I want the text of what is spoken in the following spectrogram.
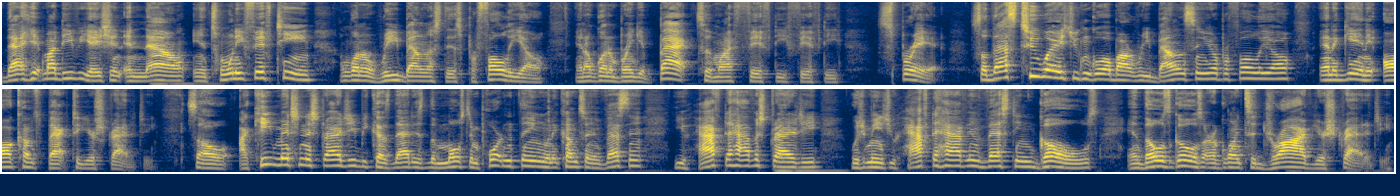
that hit my deviation and now in 2015 I'm going to rebalance this portfolio and I'm going to bring it back to my 50-50 spread. So that's two ways you can go about rebalancing your portfolio. And again, it all comes back to your strategy. So I keep mentioning strategy because that is the most important thing when it comes to investing. You have to have a strategy, which means you have to have investing goals, and those goals are going to drive your strategy.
